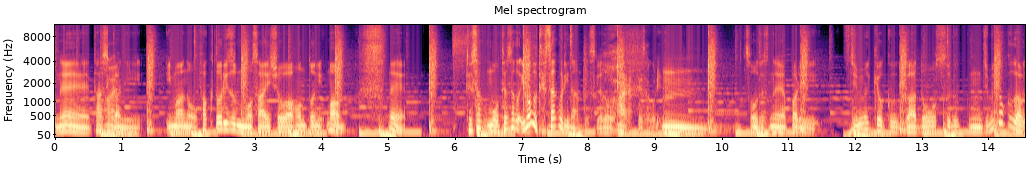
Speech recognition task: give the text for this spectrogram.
ね、確かに今のファクトリズムも最初は本当に、まあね、手探もう手探り、今も手探りなんですけど、はい、手探り。うで。ん、そうですね、やっぱり事務局がどうする、うん、事務局が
